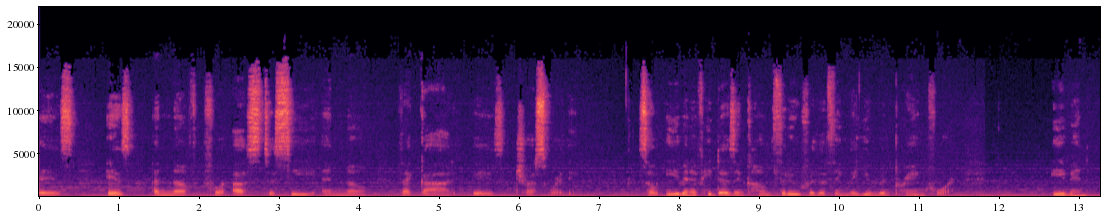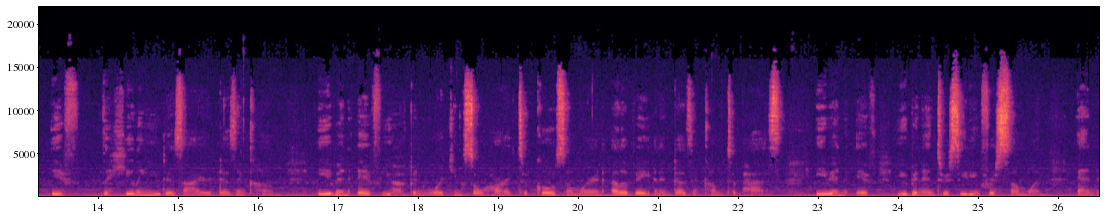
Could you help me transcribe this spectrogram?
is is enough for us to see and know that God is trustworthy. So even if He doesn't come through for the thing that you've been praying for, even if the healing you desire doesn't come, even if you have been working so hard to go somewhere and elevate and it doesn't come to pass, even if you've been interceding for someone and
